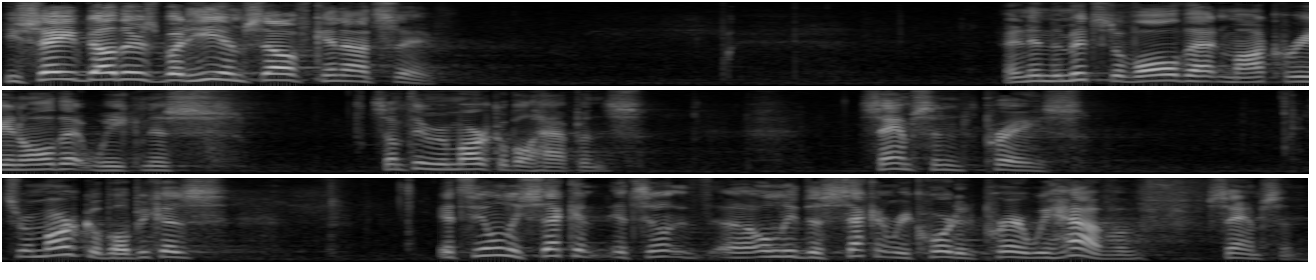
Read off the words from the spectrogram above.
He saved others, but he himself cannot save. And in the midst of all that mockery and all that weakness, something remarkable happens. Samson prays. It's remarkable because it's the only second it's uh, only the second recorded prayer we have of Samson.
